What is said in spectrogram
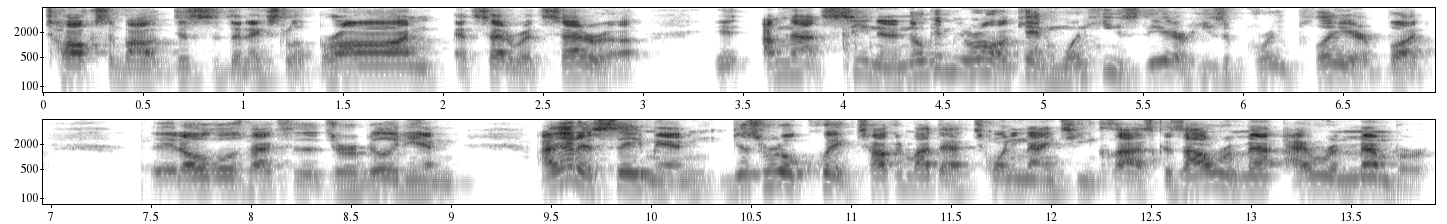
talks about this is the next LeBron, et cetera, et cetera. It, I'm not seeing it. And don't get me wrong, again, when he's there, he's a great player, but it all goes back to the durability. And I gotta say, man, just real quick, talking about that 2019 class, because I'll remember I remember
